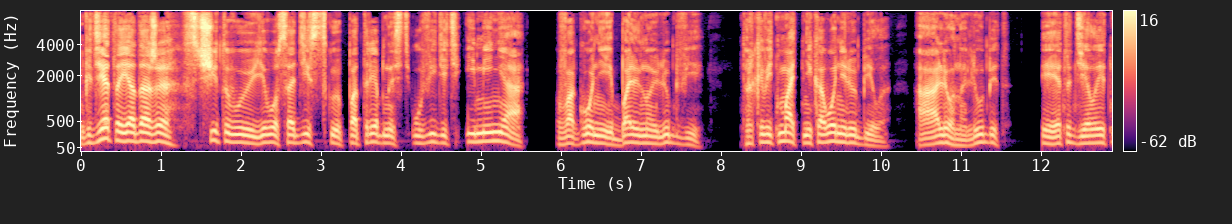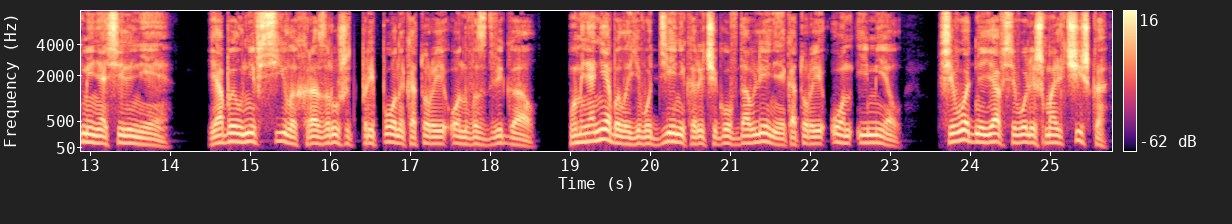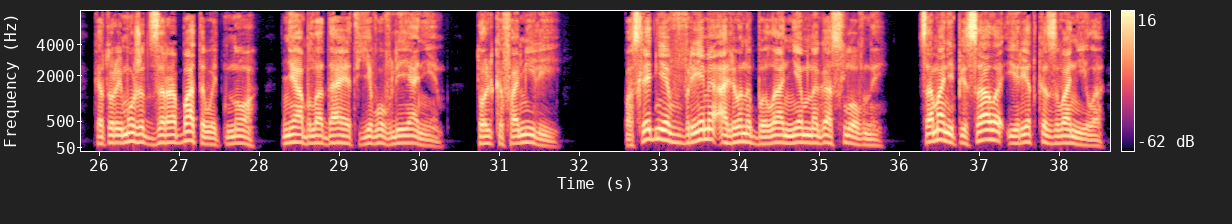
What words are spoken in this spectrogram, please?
Где-то я даже считываю его садистскую потребность увидеть и меня в агонии больной любви. Только ведь мать никого не любила, а Алена любит, и это делает меня сильнее. Я был не в силах разрушить препоны, которые он воздвигал. У меня не было его денег и рычагов давления, которые он имел. Сегодня я всего лишь мальчишка, который может зарабатывать, но не обладает его влиянием, только фамилией. Последнее время Алена была немногословной. Сама не писала и редко звонила.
